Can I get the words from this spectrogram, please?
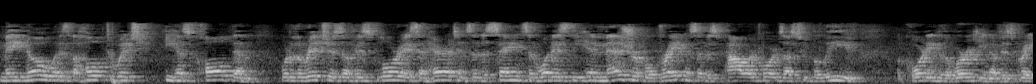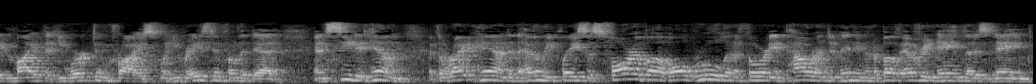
may know what is the hope to which he has called them, what are the riches of his glorious inheritance in the saints, and what is the immeasurable greatness of his power towards us who believe, according to the working of his great might that he worked in Christ when he raised him from the dead and seated him at the right hand in the heavenly places, far above all rule and authority and power and dominion, and above every name that is named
